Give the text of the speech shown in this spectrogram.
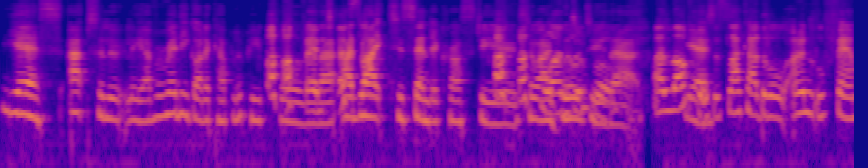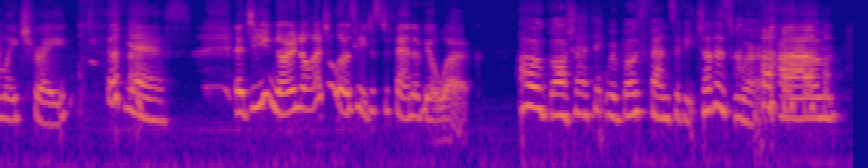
Yes, absolutely. I've already got a couple of people oh, that I, would like to send across to you. So I will do that. I love yes. this. It's like our little own little family tree. yes. Do you know Nigel or is he just a fan of your work? Oh gosh, I think we're both fans of each other's work. Um,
